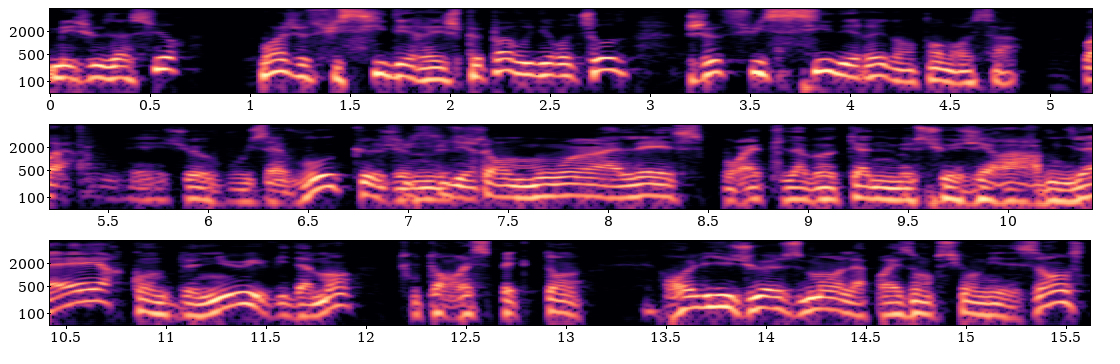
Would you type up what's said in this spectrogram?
Mais je vous assure, moi je suis sidéré. Je ne peux pas vous dire autre chose. Je suis sidéré d'entendre ça. Voilà. Mais je vous avoue que je, me sens moins à l'aise pour être l'avocat de M. Gérard Miller, compte tenu, évidemment, tout en respectant religieusement la présomption d'innocence,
